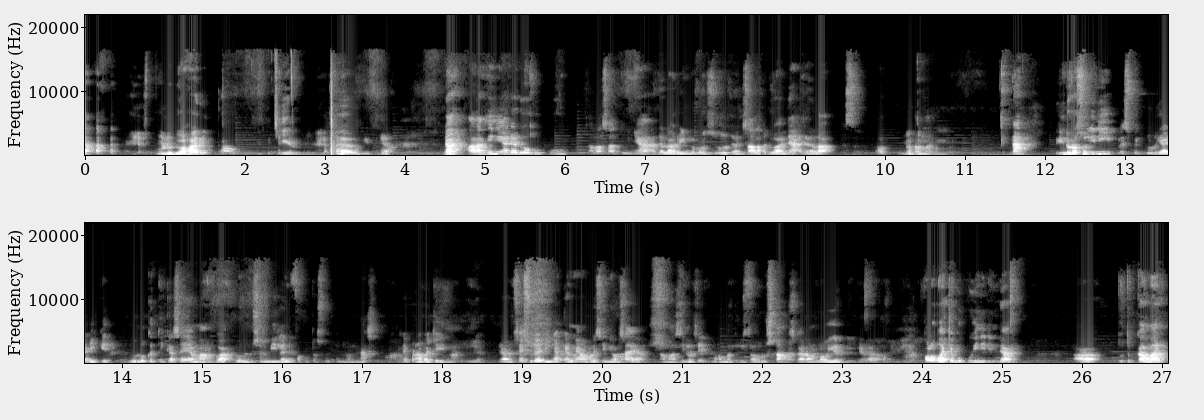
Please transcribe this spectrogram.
10 dua hari? Oh, kecil. gitu ya. Nah, malam ini ada dua buku. Salah satunya adalah Rindu Rasul dan salah duanya adalah Betul, Muhammad. Rindu Rasul ini flashback dulu ya dikit. Dulu ketika saya maba 2009 di Fakultas Hukum Unhas, saya pernah baca ini. Iya. Dan saya sudah diingatkan memang oleh senior saya. Nama senior saya itu Muhammad Rizal Rustam, sekarang lawyer di Jakarta. Kalau baca buku ini Dinda, uh, tutup kamar,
